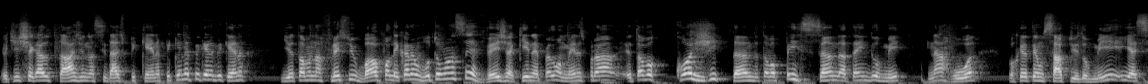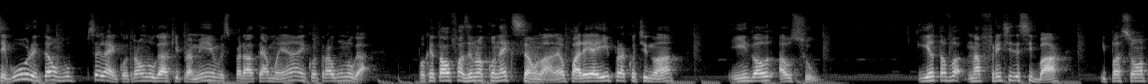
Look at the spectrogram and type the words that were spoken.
eu tinha chegado tarde na cidade pequena, pequena, pequena, pequena, e eu tava na frente do bar, eu falei, cara, eu vou tomar uma cerveja aqui, né, pelo menos pra... Eu tava cogitando, eu tava pensando até em dormir na rua, porque eu tenho um saco de dormir e é seguro, então vou, sei lá, encontrar um lugar aqui pra mim, vou esperar até amanhã encontrar algum lugar. Porque eu tava fazendo uma conexão lá, né, eu parei aí pra continuar indo ao, ao sul. E eu tava na frente desse bar e passou uma,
